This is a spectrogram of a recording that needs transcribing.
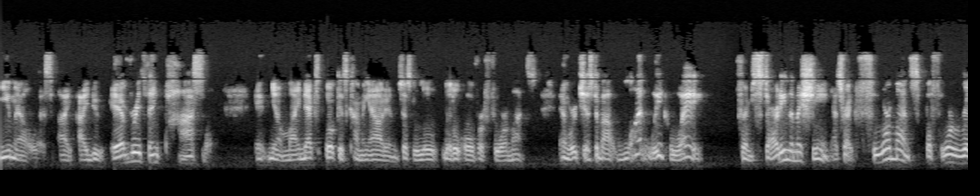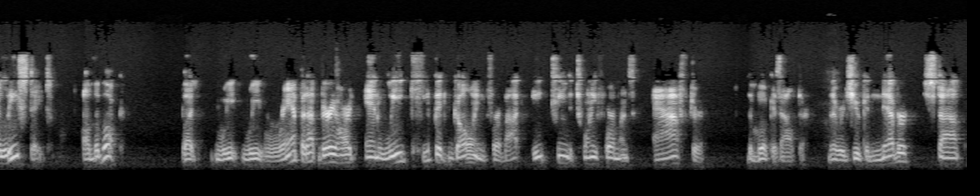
email lists. I, I do everything possible. And, you know, my next book is coming out in just a little, little over four months. And we're just about one week away from starting the machine. That's right, four months before release date of the book but we we ramp it up very hard and we keep it going for about 18 to 24 months after the book is out there. In other words, you can never stop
